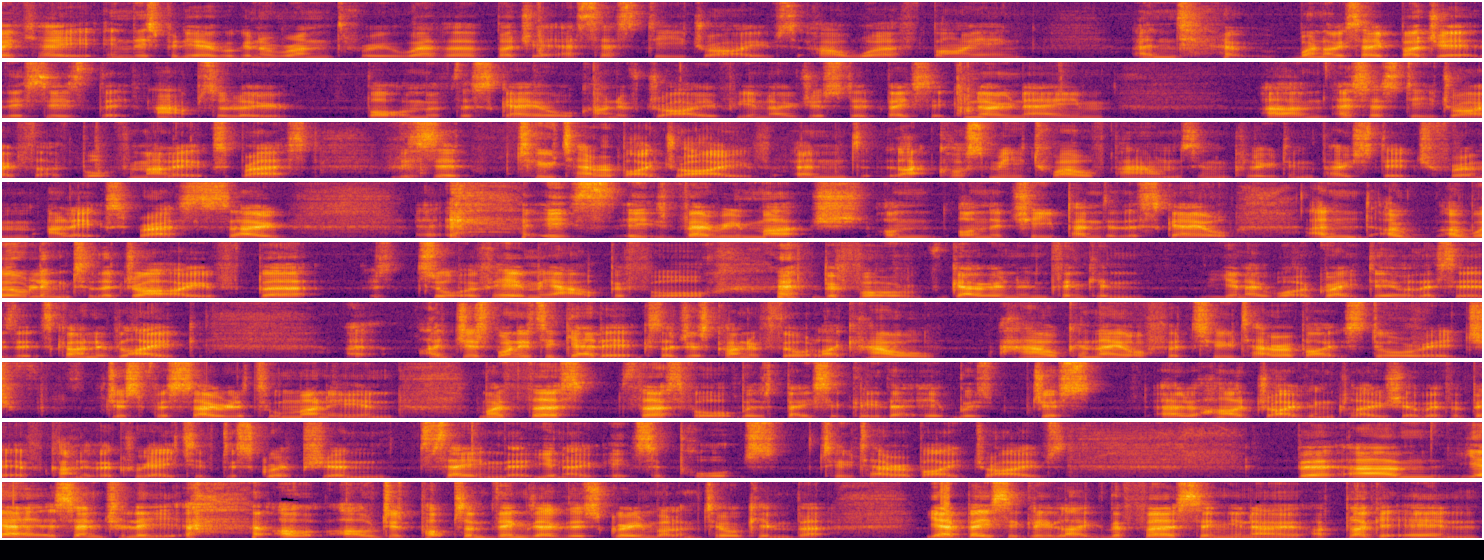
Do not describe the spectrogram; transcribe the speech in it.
Okay, in this video we're going to run through whether budget SSD drives are worth buying. And when I say budget, this is the absolute bottom of the scale kind of drive, you know, just a basic no-name um, SSD drive that I've bought from AliExpress. This is a two terabyte drive and that cost me £12 including postage from AliExpress. So it's it's very much on on the cheap end of the scale, and I, I will link to the drive, but sort of hear me out before before going and thinking, you know, what a great deal this is. It's kind of like I, I just wanted to get it because I just kind of thought like how how can they offer two terabyte storage just for so little money? And my first first thought was basically that it was just a hard drive enclosure with a bit of kind of a creative description saying that you know it supports two terabyte drives. But um, yeah, essentially, I'll, I'll just pop some things over the screen while I'm talking. But yeah, basically, like the first thing, you know, I plug it in,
